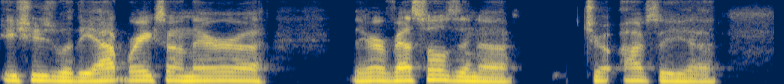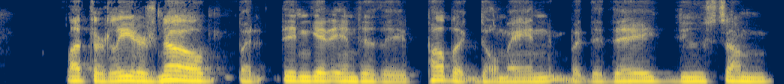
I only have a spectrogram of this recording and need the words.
issues with the outbreaks on their uh, their vessels, and uh, obviously uh, let their leaders know, but didn't get into the public domain? But did they do some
